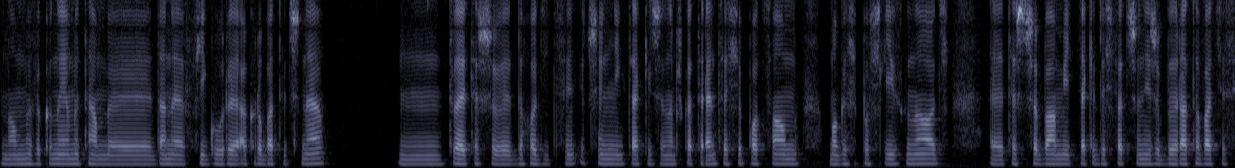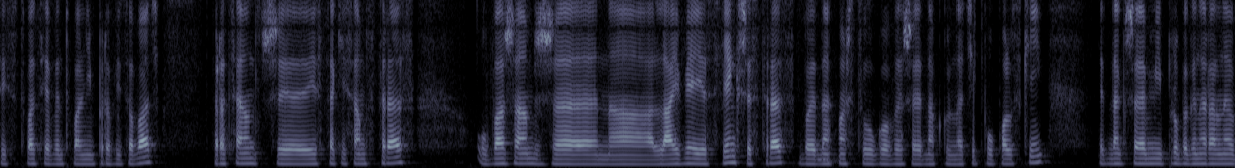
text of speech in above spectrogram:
no, my wykonujemy tam y, dane figury akrobatyczne. Mm, Tutaj też y, dochodzi czynnik taki, że na przykład ręce się pocą, mogę się poślizgnąć. Y, Też trzeba mieć takie doświadczenie, żeby ratować się z tej sytuacji, ewentualnie improwizować. Wracając, czy jest taki sam stres? Uważam, że na live jest większy stres, bo jednak masz z tyłu głowy, że jednak oglądacie pół Polski. Jednakże mi próby generalne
